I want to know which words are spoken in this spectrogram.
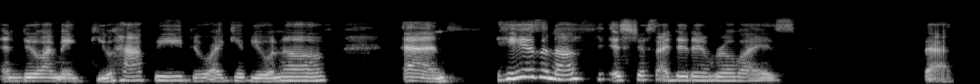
And do I make you happy? Do I give you enough? And he is enough. It's just I didn't realize that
